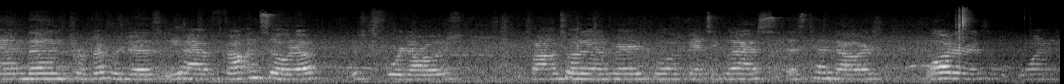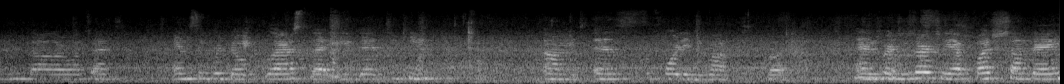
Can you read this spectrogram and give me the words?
And then for beverages, we have fountain soda, which is four dollars. Fountain soda in a very cool fancy glass is ten dollars. Water is one dollar one cent. And super dope glass that you get to keep um, is forty bucks. But and for desserts, we have fudge sundae,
